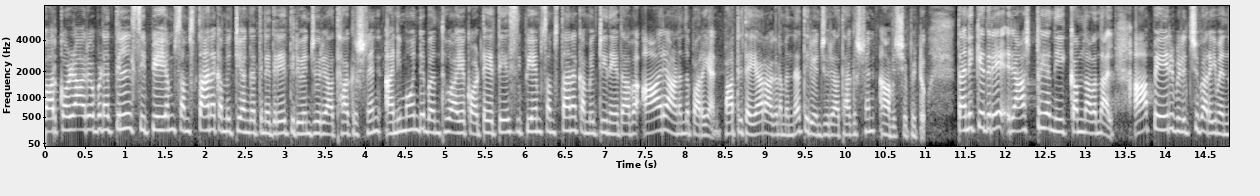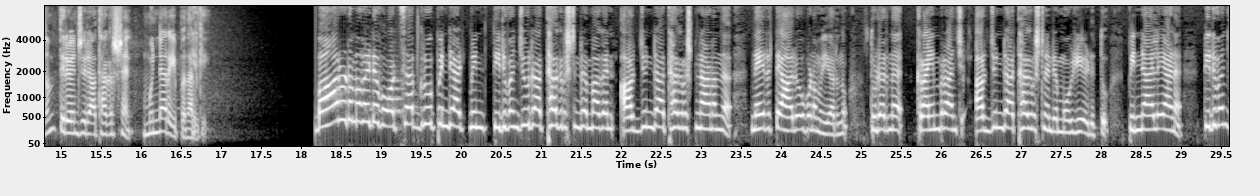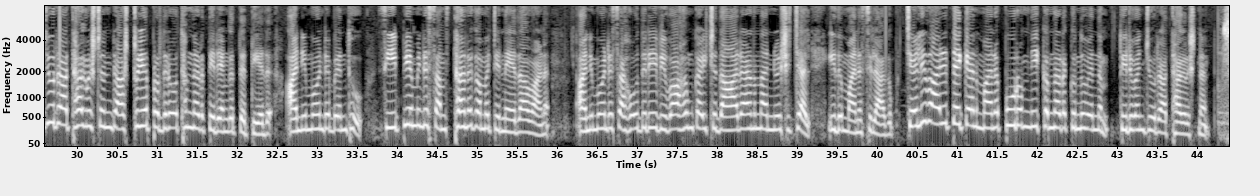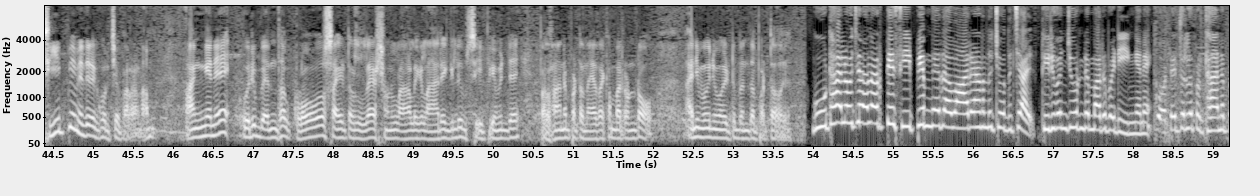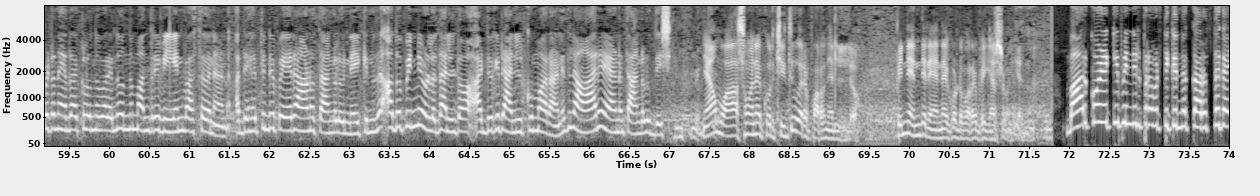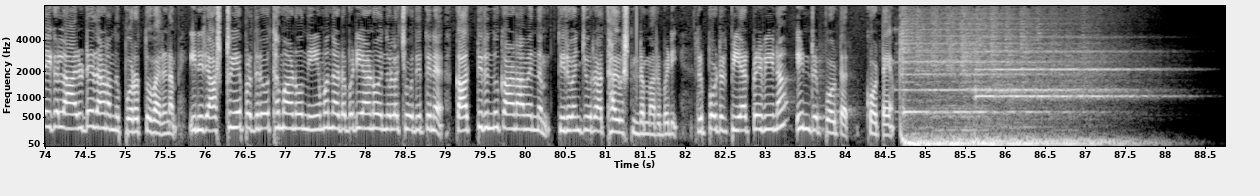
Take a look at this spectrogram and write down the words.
ബാർക്കോഴ ആരോപണത്തിൽ C P I M സംസ്ഥാന committee അംഗത്തിനെതിരെ തിരുവഞ്ചൂർ രാധാകൃഷ്ണൻ അനിമോന്റെ ബന്ധുവായ കോട്ടയത്തെ സി പി ഐ സംസ്ഥാന കമ്മിറ്റി നേതാവ് ആരാണെന്ന് പറയാൻ പാർട്ടി തയ്യാറാകണമെന്ന് തിരുവഞ്ചൂർ രാധാകൃഷ്ണൻ ആവശ്യപ്പെട്ടു. തനിക്കെതിരെ രാഷ്ട്രീയ നീക്കം നടന്നാൽ ആ പേര് വിളിച്ചു പറയുമെന്നും തിരുവഞ്ചൂർ രാധാകൃഷ്ണൻ മുന്നറിയിപ്പ് നൽകി. ബാർ ഉടമകളുടെ വാട്സാപ്പ് ഗ്രൂപ്പിന്റെ അഡ്മിൻ തിരുവഞ്ചൂർ രാധാകൃഷ്ണന്റെ മകൻ അർജുൻ രാധാകൃഷ്ണനാണെന്ന് നേരത്തെ ആരോപണമുയർന്നു തുടർന്ന് ക്രൈംബ്രാഞ്ച് അർജുൻ രാധാകൃഷ്ണന്റെ മൊഴിയെടുത്തു. പിന്നാലെയാണ് തിരുവഞ്ചൂർ രാധാകൃഷ്ണൻ രാഷ്ട്രീയ പ്രതിരോധം നടത്തി രംഗത്തെത്തിയത്. അനിമോന്റെ ബന്ധു സി പി എമ്മിന്റെ സംസ്ഥാന കമ്മിറ്റി നേതാവാണ്. അനിമോന്റെ സഹോദരിയെ വിവാഹം കഴിച്ചത് ആരാണെന്ന് അന്വേഷിച്ചാൽ ഇത് മനസ്സിലാകും. ചെളി വാരിത്തേക്കാൻ മനഃപൂർവം നീക്കം നടക്കുന്നുവെന്നും Thiruvanchoor Radhakrishnan. C P M ഇതിനെക്കുറിച്ച് പറയണം. അങ്ങനെ ഒരു ബന്ധം ക്ലോസ് ആയിട്ട് റിലേഷനുള്ള ആളുകൾ ആരെങ്കിലും സി പി എമ്മിന്റെ പ്രധാനപ്പെട്ട നേതാക്കന്മാരുണ്ടോ? അനുമോനുമായിട്ട് ബന്ധപ്പെട്ടത്. ഗൂഢാലോചന നടത്തിയ സി പി എം നേതാവ് ആരാണെന്ന് ചോദിച്ചാൽ തിരുവഞ്ചൂരിന്റെ മറുപടി ഇങ്ങനെ. കോട്ടയത്തുള്ള പ്രധാനപ്പെട്ട നേതാക്കൾ എന്ന് പറയുന്നത് ഒന്ന് മന്ത്രി വി എൻ വാസവനാണ് അദ്ദേഹത്തിന്റെ പേരാണോ താങ്കൾ ഉന്നയിക്കുന്നത്? അതോ പിന്നെയുള്ളത് അനിൽ അഡ്വക്കേറ്റ് അനിൽകുമാറാണ്. ഇതിൽ ആരെയാണ് താങ്കൾ ഉദ്ദേശിക്കുന്നത്? ഞാൻ വാസവനെ കുറിച്ച് ഇതുവരെ പറഞ്ഞില്ലല്ലോ. പിന്നെ എന്തിനാ എന്നെ കൊണ്ട് പറയിപ്പിക്കാൻ ശ്രമിക്കുന്നത്? ബാർക്കോഴയ്ക്ക് പിന്നിൽ പ്രവർത്തിക്കുന്ന കറുത്ത കൈകൾ ആരുടേതാണെന്ന് പുറത്തു വരണം. ഇനി രാഷ്ട്രീയ പ്രതിരോധമാണോ നിയമ നടപടിയാണോ എന്നുള്ള ചോദ്യത്തിന് കാത്തിരുന്നു കാണാമെന്നും തിരുവഞ്ചൂർ രാധാകൃഷ്ണന്റെ മറുപടി. Reporter P R Praveena in reporter Kottayam.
